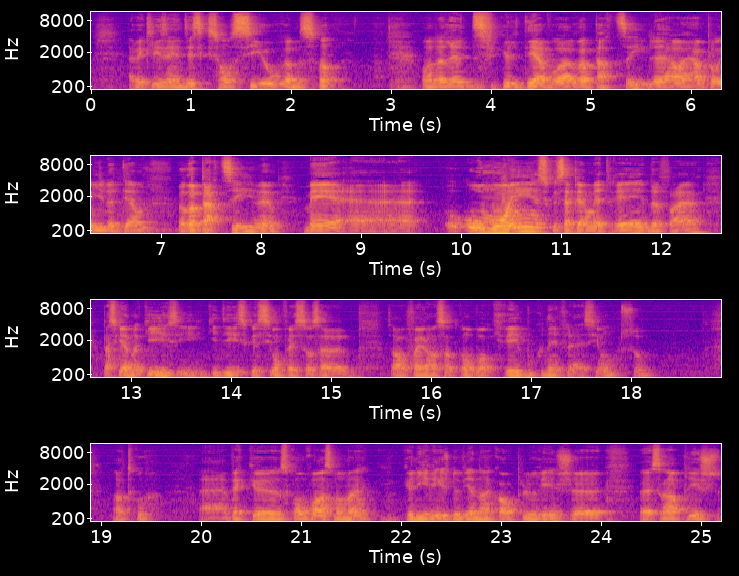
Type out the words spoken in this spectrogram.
Avec les indices qui sont si hauts comme ça, on a la difficulté à voir repartir, à employer le terme repartir, mais euh, au moins, ce que ça permettrait de faire, parce qu'il y en a qui, disent que si on fait ça, ça, va faire en sorte qu'on va créer beaucoup d'inflation, tout ça. En tout cas, avec euh, ce qu'on voit en ce moment, que les riches deviennent encore plus riches, euh, euh, se, remplissent,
